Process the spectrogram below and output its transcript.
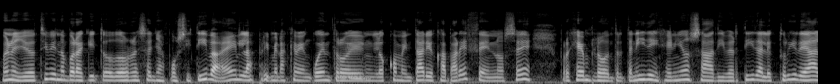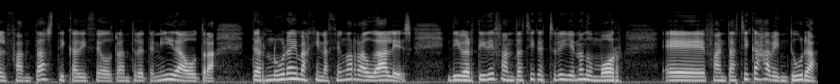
Bueno, yo estoy viendo por aquí todas reseñas positivas, ¿eh? las primeras que me encuentro en los comentarios que aparecen, no sé, por ejemplo, entretenida, ingeniosa, divertida, lectura ideal, fantástica, dice otra, entretenida, otra, ternura, imaginación a raudales, divertida y fantástica historia llena de humor, eh, fantásticas aventuras,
